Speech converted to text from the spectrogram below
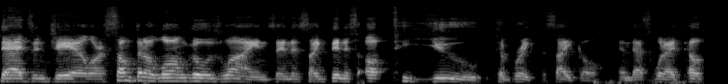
dad's in jail or something along those lines. And it's like, then it's up to you to break the cycle. And that's what I tell.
